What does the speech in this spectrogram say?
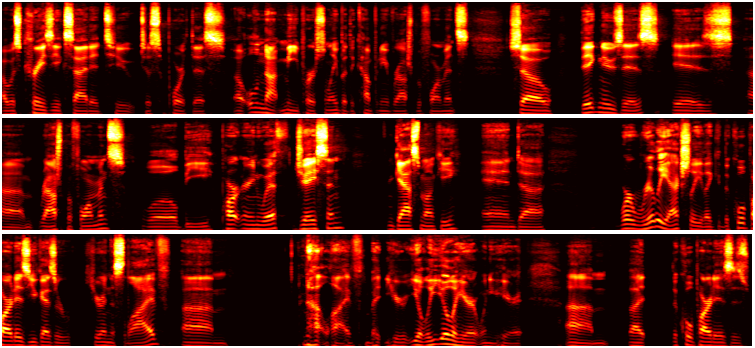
I was crazy excited to to support this. Uh, well, not me personally, but the company of Roush Performance. So big news is is um, Roush Performance will be partnering with Jason from Gas Monkey, and uh, we're really actually like the cool part is you guys are hearing this live. Um, not live, but you're, you'll you'll hear it when you hear it. Um, but the cool part is is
